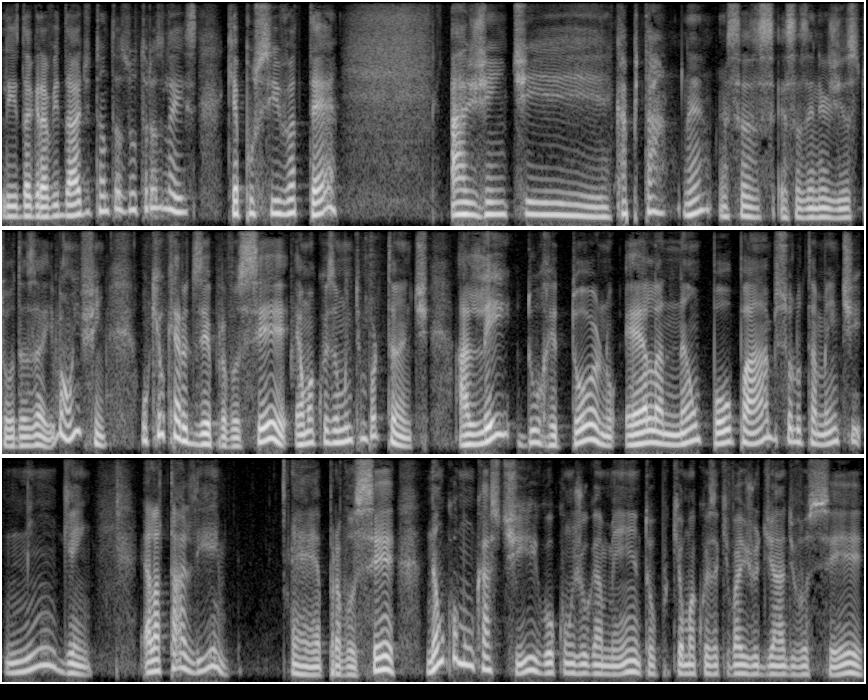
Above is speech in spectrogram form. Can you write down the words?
Leis da gravidade e tantas outras leis. Que é possível até a gente captar né, essas, essas energias todas aí. Bom, enfim, o que eu quero dizer para você é uma coisa muito importante. A lei do retorno, ela não poupa absolutamente ninguém. Ela está ali é, para você, não como um castigo ou com um julgamento, ou porque é uma coisa que vai judiar de você,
